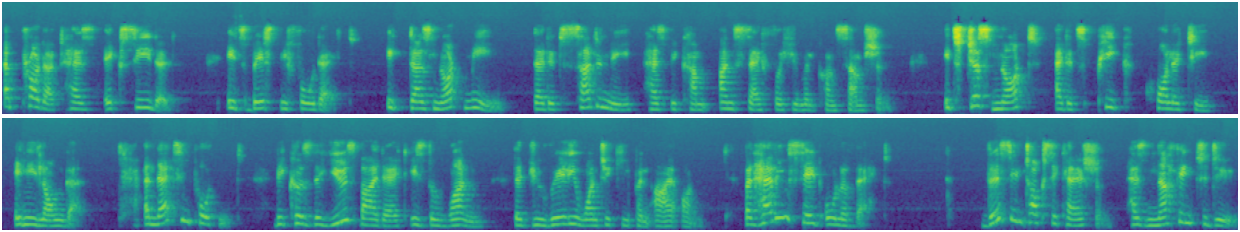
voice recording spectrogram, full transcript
a product has exceeded its best before date, it does not mean that it suddenly has become unsafe for human consumption. It's just not at its peak quality any longer. And that's important because the use by date is the one that you really want to keep an eye on. But having said all of that, this intoxication has nothing to do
